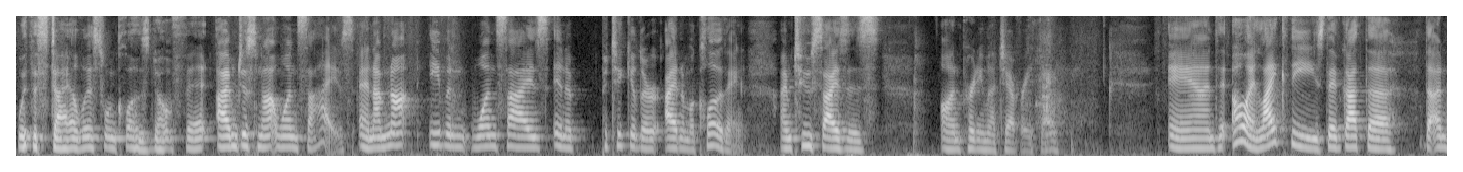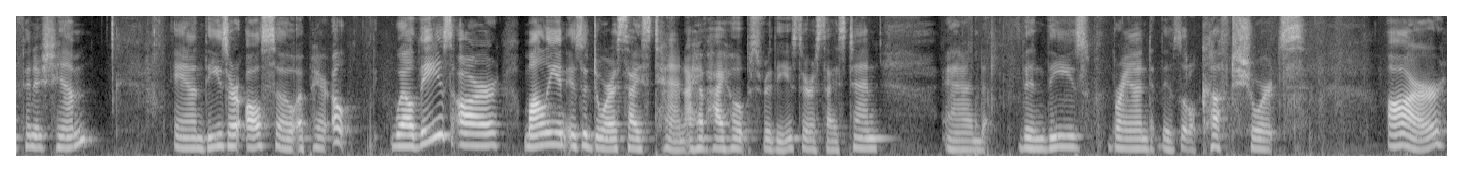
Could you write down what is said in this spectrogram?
with the stylist when clothes don't fit. I'm just not one size, and I'm not even one size in a particular item of clothing. I'm two sizes on pretty much everything. And oh, I like these. They've got the, the unfinished hem. And these are also a pair. Oh, well, these are Molly and Isadora size 10. I have high hopes for these. They're a size 10. And then these brand, these little cuffed shorts are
